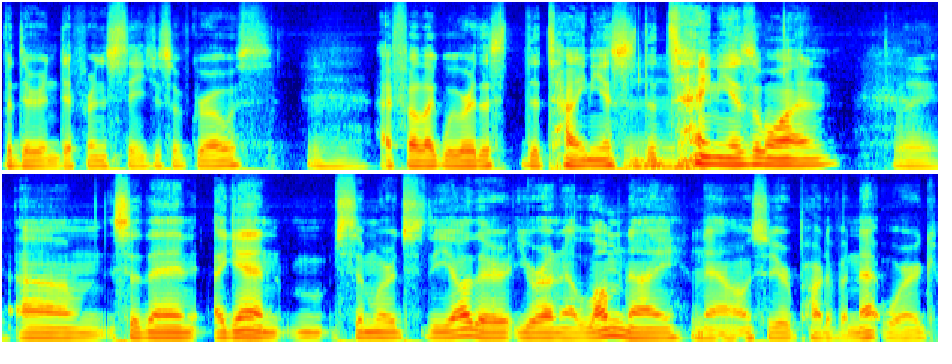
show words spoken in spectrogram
but they're in different stages of growth. Mhm. I felt like we were this the tiniest, the Mhm. tiniest one. Right. Um, so then again, m- similar to the other, you're an alumni Mhm. now, so you're part of a network,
